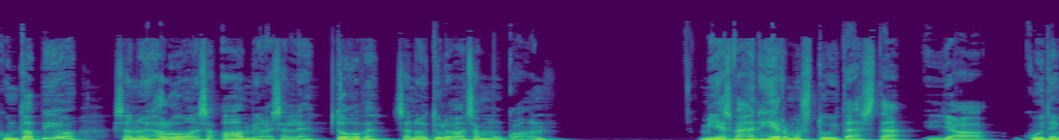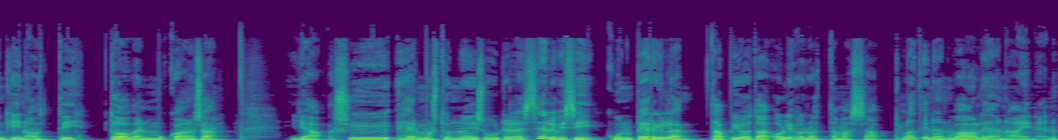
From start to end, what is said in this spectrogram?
Kun Tapio sanoi haluavansa aamiaiselle, Tove sanoi tulevansa mukaan. Mies vähän hermostui tästä ja kuitenkin otti Toven mukaansa, ja syy hermostuneisuudelle selvisi, kun perillä Tapiota oli odottamassa platinan vaalea nainen.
